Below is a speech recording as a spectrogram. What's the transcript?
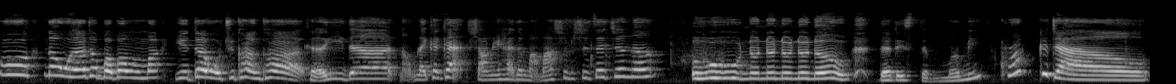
哦，那我要叫爸爸妈妈也带我去看看。可以的，那我们来看看小女孩的妈妈是不是在这呢？Oh no no no no no，that is the mummy crocodile。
